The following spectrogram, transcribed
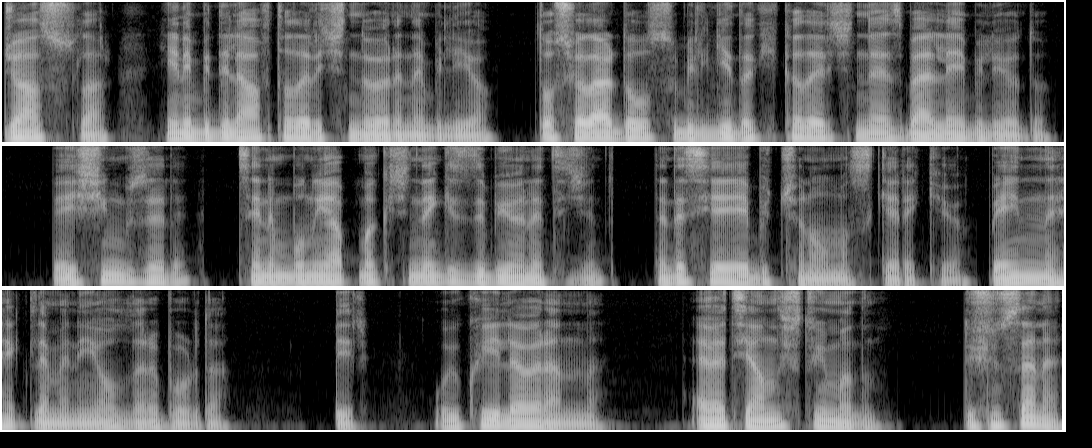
Casuslar yeni bir dili haftalar içinde öğrenebiliyor. Dosyalar dolusu bilgiyi dakikalar içinde ezberleyebiliyordu. Ve işin güzeli, senin bunu yapmak için ne gizli bir yöneticin ne de CIA bütçen olması gerekiyor. Beynini hacklemenin yolları burada. 1. Uyku ile öğrenme. Evet yanlış duymadın. Düşünsene,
